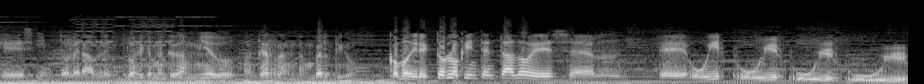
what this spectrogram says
Que es intolerable. Lógicamente dan miedo, aterran, dan vértigo. Como director lo que he intentado es em, eh, huir. Huir, huir, huir.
